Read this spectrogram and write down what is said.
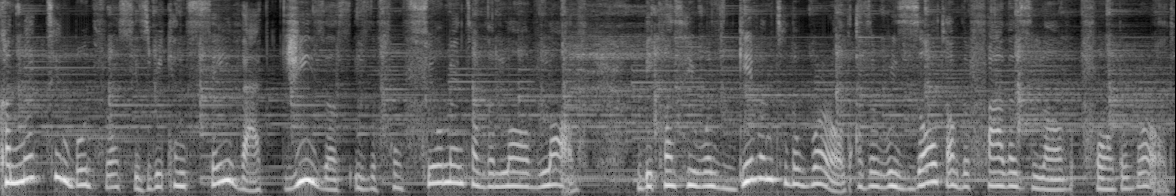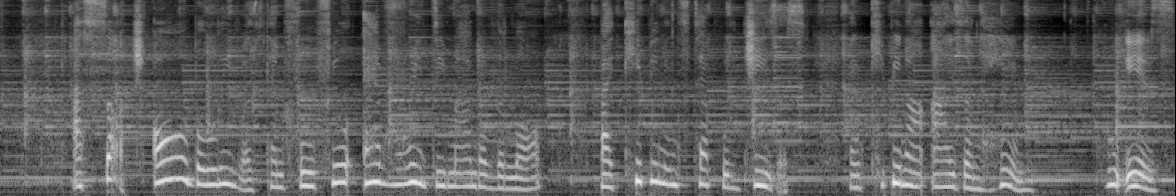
Connecting both verses, we can say that Jesus is the fulfillment of the law of love because he was given to the world as a result of the Father's love for the world. As such, all believers can fulfill every demand of the law by keeping in step with Jesus and keeping our eyes on Him who is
